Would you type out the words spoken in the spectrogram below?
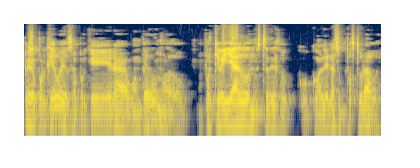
¿Pero por qué, güey? O sea, ¿porque era buen pedo? ¿No? ¿O porque veía algo en ustedes? ¿O, o cuál era su postura, güey?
